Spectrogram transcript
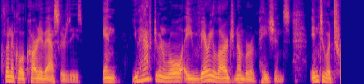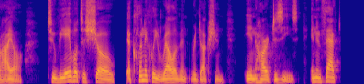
clinical cardiovascular disease. And you have to enroll a very large number of patients into a trial to be able to show a clinically relevant reduction in heart disease. And in fact,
